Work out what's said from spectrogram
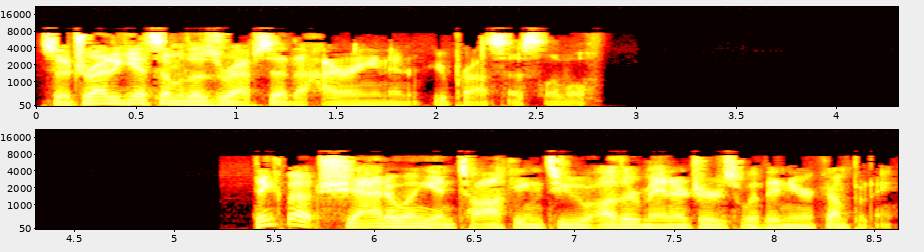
So try to get some of those reps at the hiring and interview process level. Think about shadowing and talking to other managers within your company.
